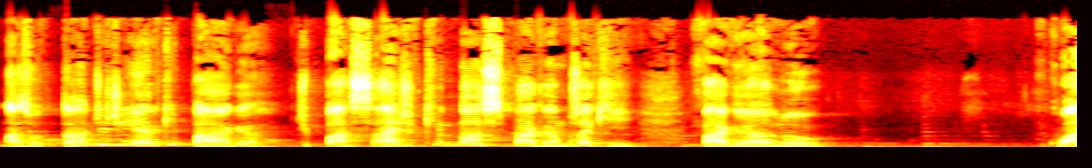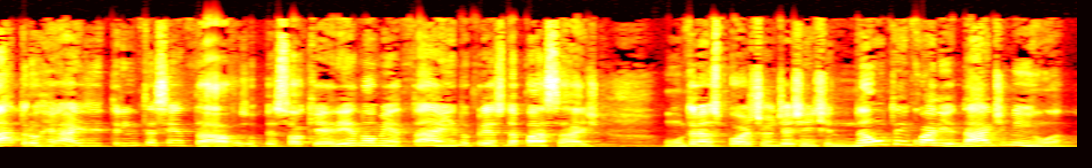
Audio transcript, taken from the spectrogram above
Mas o tanto de dinheiro que paga de passagem que nós pagamos aqui, pagando R$ 4,30, o pessoal querendo aumentar ainda o preço da passagem. Um transporte onde a gente não tem qualidade nenhuma.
